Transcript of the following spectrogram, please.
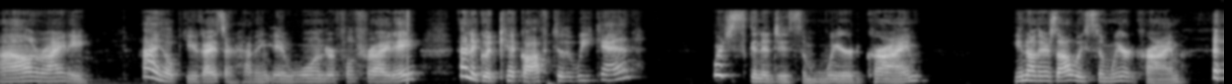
all righty. I hope you guys are having a wonderful Friday and a good kickoff to the weekend. We're just going to do some weird crime. You know, there's always some weird crime. and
